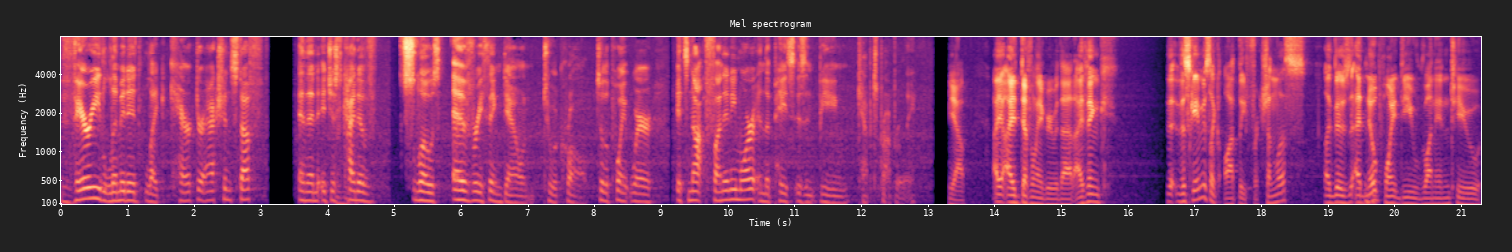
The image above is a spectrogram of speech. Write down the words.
very limited like character action stuff and then it just Mhm. kind of slows everything down to a crawl to the point where it's not fun anymore and the pace isn't being kept properly. Yeah, I, I definitely agree with that. I think th- this game is like oddly frictionless. Like, there's at no mm-hmm. point do you run into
